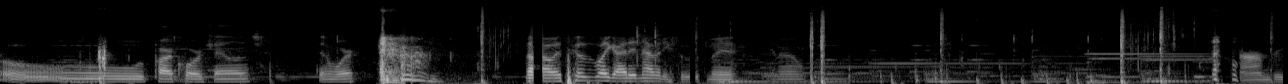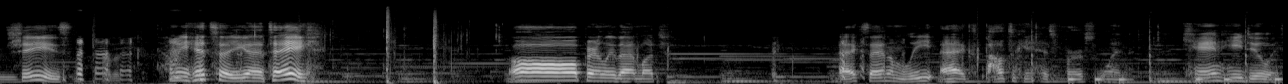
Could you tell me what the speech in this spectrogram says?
Oh, parkour challenge. Didn't work. no, it's because like I didn't have any food with me. You know. Zombie. Jeez. How many hits are you gonna take? Oh, apparently that much. X Adam Lee X about to get his first win. Can he do it?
